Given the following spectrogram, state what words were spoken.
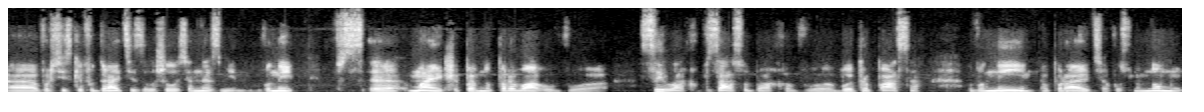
е, в Російській Федерації залишилося незмінним. Вони, е, маючи певну перевагу в силах, в засобах, в боєприпасах, вони опираються в основному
